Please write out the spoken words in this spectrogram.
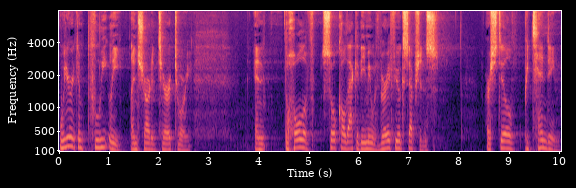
We are in completely uncharted territory. And the whole of so called academia, with very few exceptions, are still pretending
